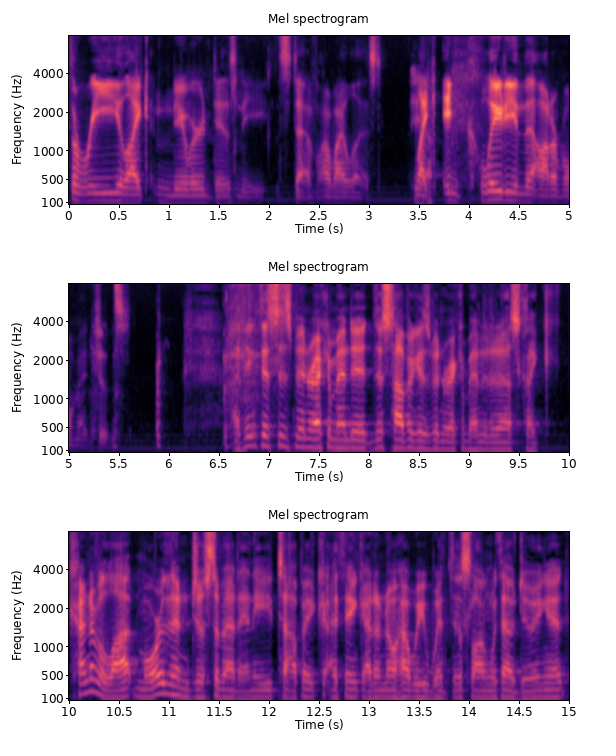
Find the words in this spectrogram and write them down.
three like newer Disney stuff on my list, like including the honorable mentions. I think this has been recommended. This topic has been recommended to us like kind of a lot more than just about any topic. I think I don't know how we went this long without doing it,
